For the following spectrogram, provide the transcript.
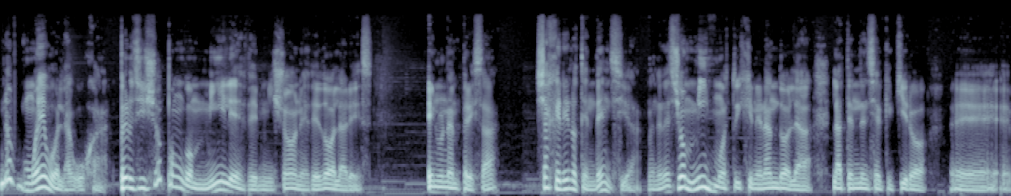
no muevo la aguja. Pero si yo pongo miles de millones de dólares en una empresa, ya genero tendencia. ¿me entendés? Yo mismo estoy generando la, tendencia que quiero eh,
